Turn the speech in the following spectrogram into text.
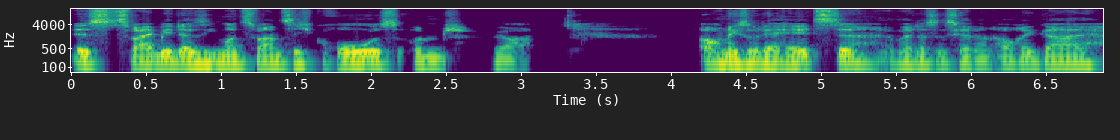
ist zwei Meter siebenundzwanzig groß und ja, auch nicht so der hellste, aber das ist ja dann auch egal.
